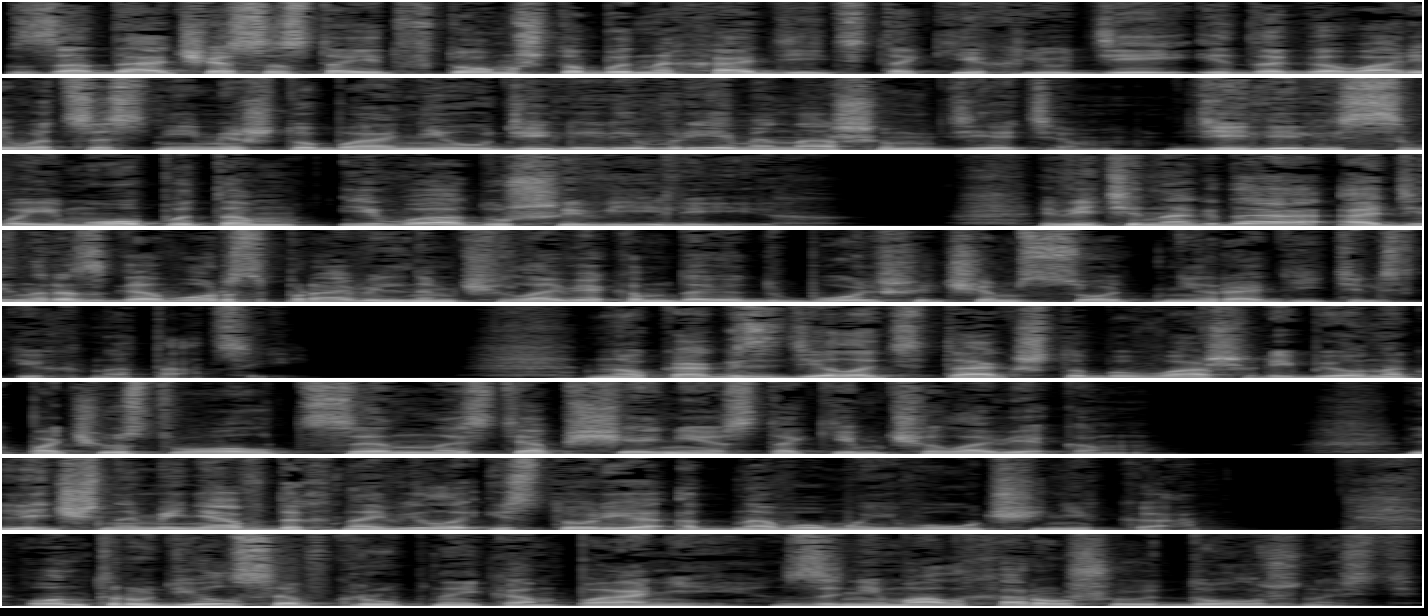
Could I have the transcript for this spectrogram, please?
Задача состоит в том, чтобы находить таких людей и договариваться с ними, чтобы они уделили время нашим детям, делились своим опытом и воодушевили их. Ведь иногда один разговор с правильным человеком дает больше, чем сотни родительских нотаций. Но как сделать так, чтобы ваш ребенок почувствовал ценность общения с таким человеком? Лично меня вдохновила история одного моего ученика. Он трудился в крупной компании, занимал хорошую должность,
